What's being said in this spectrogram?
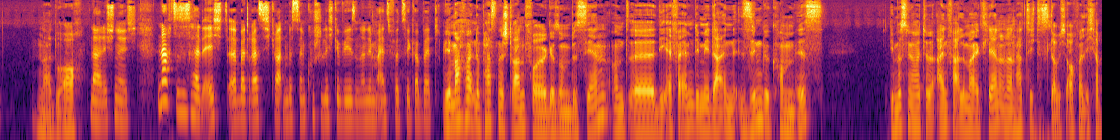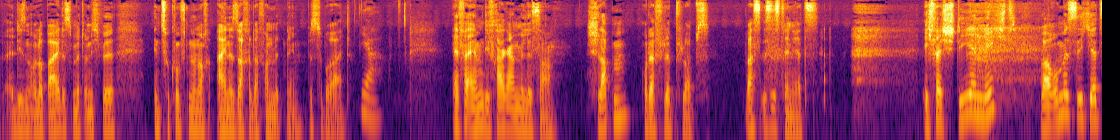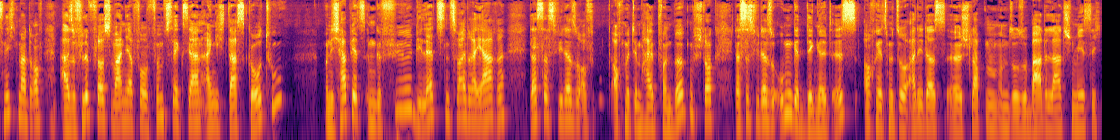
na, du auch. Nein, ich nicht. Nachts ist es halt echt äh, bei 30 Grad ein bisschen kuschelig gewesen in dem 1,40er Bett. Wir machen heute eine passende Strandfolge so ein bisschen und äh, die FAM, die mir da in Sinn gekommen ist, die müssen wir heute ein für alle mal erklären und dann hat sich das, glaube ich, auch, weil ich habe äh, diesen Urlaub beides mit und ich will in Zukunft nur noch eine Sache davon mitnehmen. Bist du bereit? Ja. FAM, die Frage an Melissa. Schlappen oder Flipflops? Was ist es denn jetzt? Ich verstehe nicht, warum es sich jetzt nicht mal drauf. Also Flipflops waren ja vor fünf, sechs Jahren eigentlich das Go-To. Und ich habe jetzt im Gefühl, die letzten zwei, drei Jahre, dass das wieder so auf, auch mit dem Hype von Birkenstock, dass es wieder so umgedingelt ist. Auch jetzt mit so Adidas äh, Schlappen und so, so Badelatschen mäßig.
